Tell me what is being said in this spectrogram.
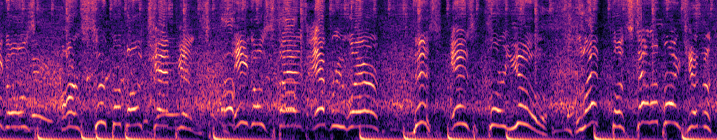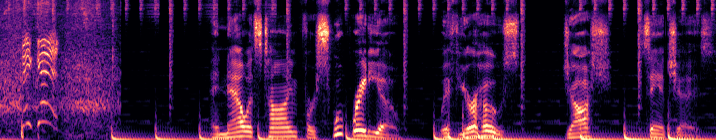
Eagles are Super Bowl champions. Oh. Eagles fans everywhere, this is for you. Let the celebration begin. And now it's time for Swoop Radio with your host, Josh Sanchez.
